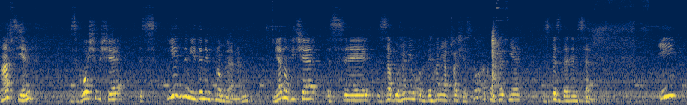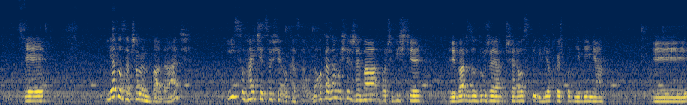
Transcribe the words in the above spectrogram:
pacjent zgłosił się z jednym, jedynym problemem, mianowicie z, zaburzeniem oddychania w czasie snu, a konkretnie z bezdechem sennym. I y, ja go zacząłem badać i słuchajcie, co się okazało. No okazało się, że ma oczywiście y, bardzo duże przerosty i wiotkość podniebienia y,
